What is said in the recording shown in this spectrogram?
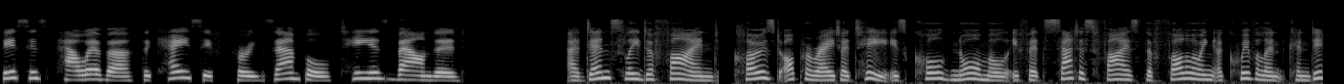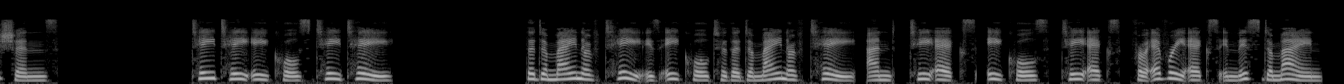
This is, however, the case if, for example, T is bounded. A densely defined, closed operator T is called normal if it satisfies the following equivalent conditions Tt equals Tt the domain of T is equal to the domain of T, and Tx equals Tx for every x in this domain.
